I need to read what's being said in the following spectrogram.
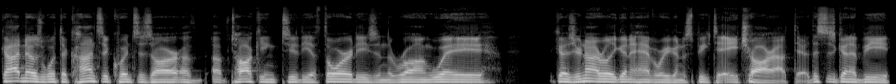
God knows what the consequences are of, of talking to the authorities in the wrong way because you're not really going to have where you're going to speak to HR out there. This is going to be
